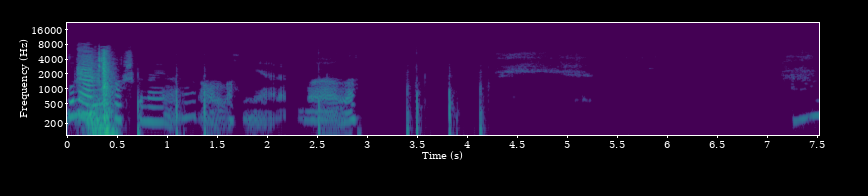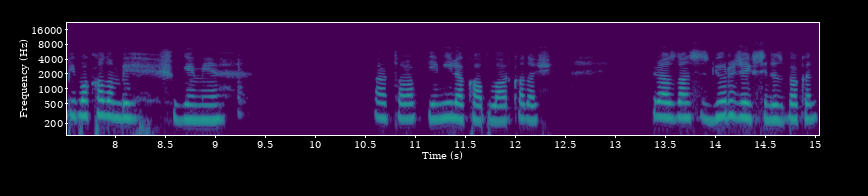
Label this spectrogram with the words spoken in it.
Bu ne Allah aşkına ya? Allah'ım yarabbim Allah. Bir bakalım bir şu gemiye. Her taraf gemiyle kaplı arkadaş. Birazdan siz göreceksiniz bakın.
